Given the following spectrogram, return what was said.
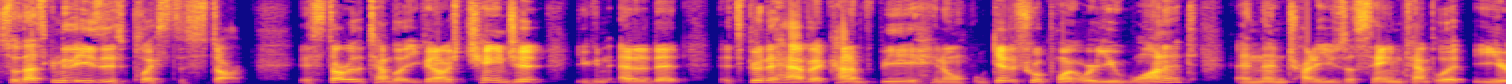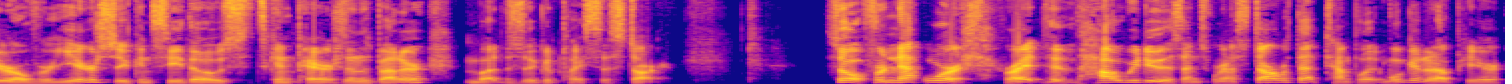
so that's to be the easiest place to start. Is start with a template. You can always change it. You can edit it. It's good to have it kind of be, you know, get it to a point where you want it, and then try to use the same template year over year, so you can see those comparisons better. But this is a good place to start. So for net worth, right? How we do this, and so we're going to start with that template, and we'll get it up here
